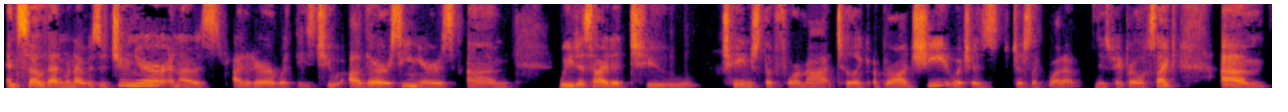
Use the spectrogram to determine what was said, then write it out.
and so then when I was a junior and I was editor with these two other seniors, um, we decided to change the format to like a broadsheet, which is just like what a newspaper looks like. Um,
